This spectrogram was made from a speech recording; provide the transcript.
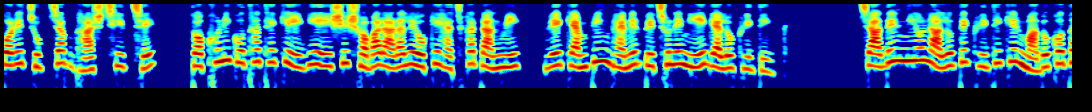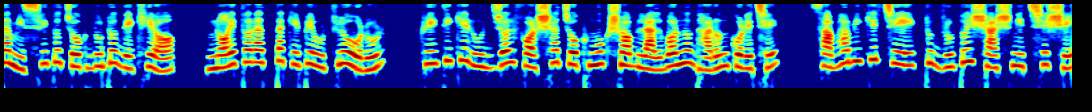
করে চুপচাপ ঘাস ছিঁড়ছে, তখনই কোথা থেকে এগিয়ে এসে সবার আড়ালে ওকে হ্যাচকা টানমি রে ক্যাম্পিং ভ্যানের পেছনে নিয়ে গেল কৃতিক। চাঁদের নিয়ন আলোতে কৃতিকের মাদকতা মিশ্রিত চোখ দুটো দেখে অ, নয়তরাত্মা কেঁপে উঠল অরুর। কৃতিকের উজ্জ্বল ফর্সা চোখ মুখ সব লালবর্ণ ধারণ করেছে, স্বাভাবিকের চেয়ে একটু দ্রুতই শ্বাস নিচ্ছে সে।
